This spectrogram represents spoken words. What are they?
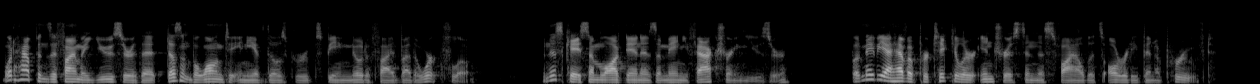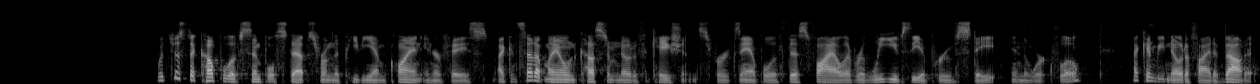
What happens if I'm a user that doesn't belong to any of those groups being notified by the workflow? In this case, I'm logged in as a manufacturing user, but maybe I have a particular interest in this file that's already been approved. With just a couple of simple steps from the PDM client interface, I can set up my own custom notifications. For example, if this file ever leaves the approved state in the workflow, I can be notified about it.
